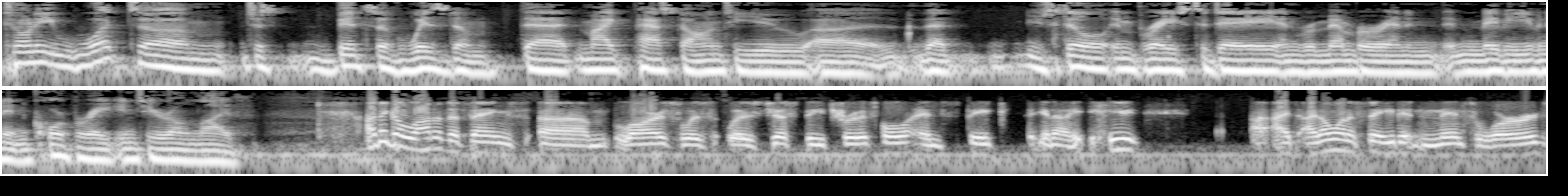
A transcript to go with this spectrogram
Tony, what um, just bits of wisdom that Mike passed on to you uh, that you still embrace today and remember and, and, maybe even incorporate into your own life? I think a lot of the things um, Lars was was just be truthful and speak. You know, he I, I don't want to say he didn't mince words,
